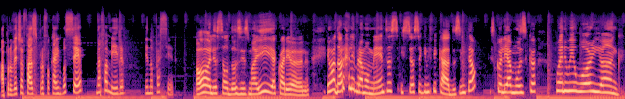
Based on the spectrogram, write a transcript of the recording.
Aproveite a fase para focar em você, na família e no parceiro. Olha o saudosismo aí, aquariano. Eu adoro relembrar momentos e seus significados. Então, escolhi a música When We Were Young,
